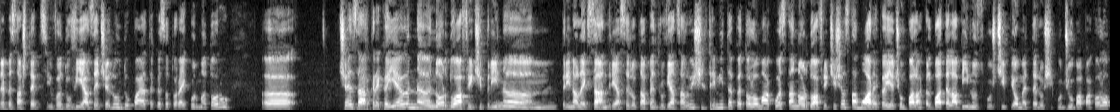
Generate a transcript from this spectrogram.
trebuie să aștepți văduvia 10 luni, după aia te căsătorai cu următorul. Uh, Cezar, cred că e în uh, nordul Africii, prin, uh, prin Alexandria, se lupta pentru viața lui și îl trimite pe Tolomacul ăsta în nordul Africii și ăsta moare, că e ciumpala, că îl bate la Binus cu Scipio, Metelu și cu Juba pe acolo.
